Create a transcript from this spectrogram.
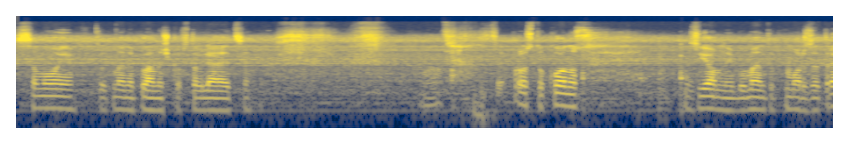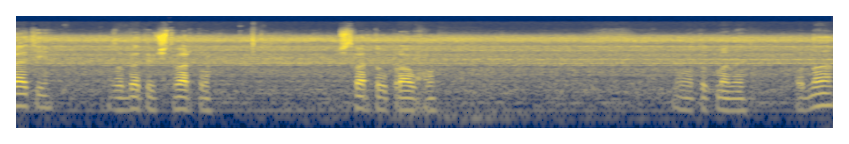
самої. Тут в мене планочка вставляється. Це просто конус зйомний, бо мене тут морза третій, забитий в четверту, четверту управку. Тут в мене одна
